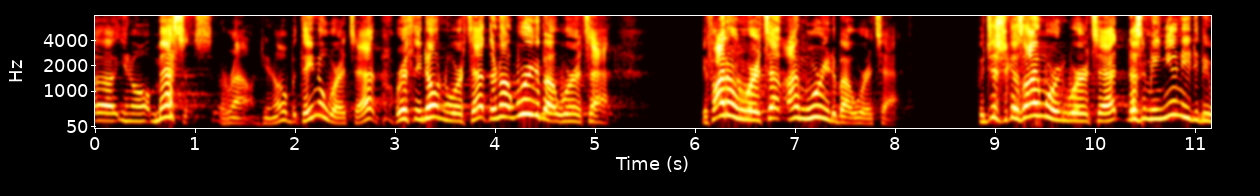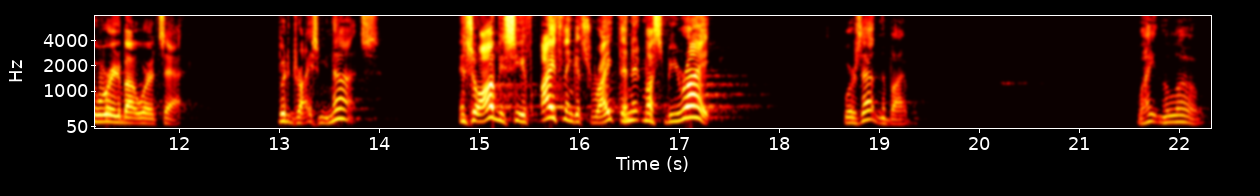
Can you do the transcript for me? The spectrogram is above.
uh, you know, messes around, you know, but they know where it's at. Or if they don't know where it's at, they're not worried about where it's at. If I don't know where it's at, I'm worried about where it's at. But just because I'm worried where it's at doesn't mean you need to be worried about where it's at. But it drives me nuts. And so obviously, if I think it's right, then it must be right. Where's that in the Bible? Lighten the load,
